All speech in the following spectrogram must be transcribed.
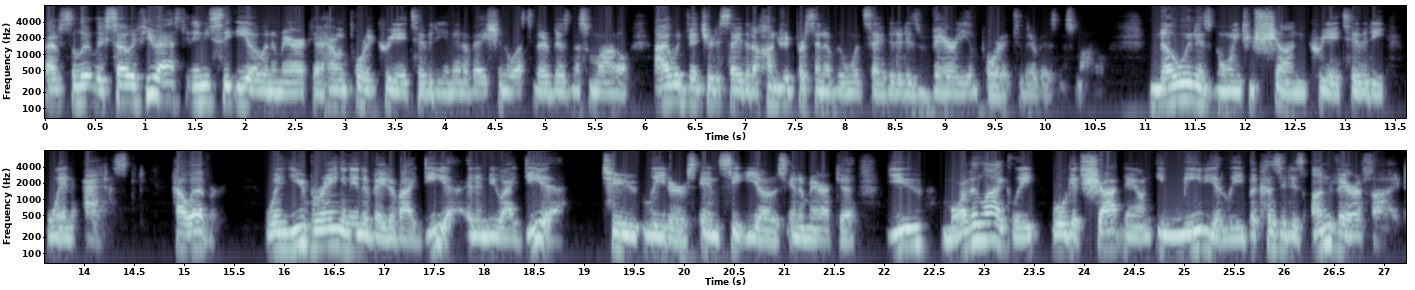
Absolutely. So if you ask any CEO in America how important creativity and innovation was to their business model, I would venture to say that 100% of them would say that it is very important to their business model. No one is going to shun creativity when asked. However, when you bring an innovative idea and a new idea to leaders and CEOs in America, you more than likely will get shot down immediately because it is unverified.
